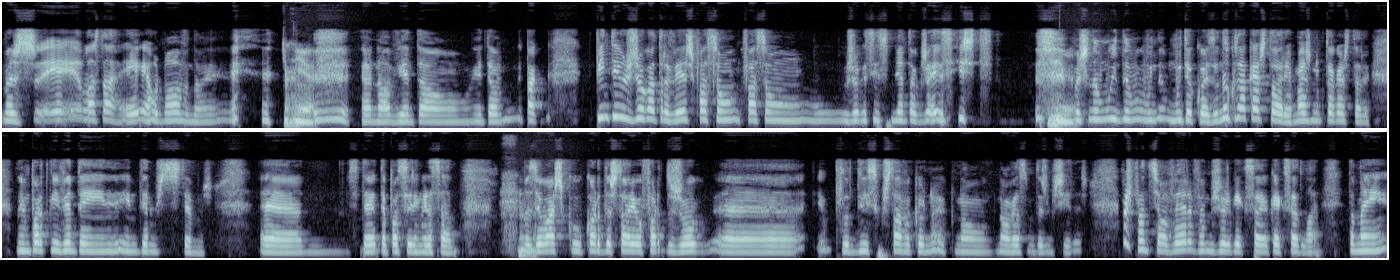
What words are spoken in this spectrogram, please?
mas é, é lá está, é, é, o 9, não é? Yeah. É o 9, então. então pá, pintem o jogo outra vez, que façam, que façam o jogo assim semelhante ao que já existe. Yeah. mas não muita, muita, muita, coisa. No que toca à história, mais no que toca à história. Não importa que inventem em, em termos de sistemas. Uh, isso até, até, pode ser engraçado. Mas eu acho que o core da história é o forte do jogo. Uh, eu, por disso gostava que, não, que não, que não houvesse muitas mexidas. Mas pronto, se houver, vamos ver o que é que sai, o que é que sai de lá. Também,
